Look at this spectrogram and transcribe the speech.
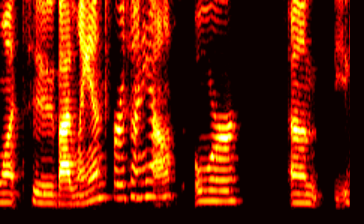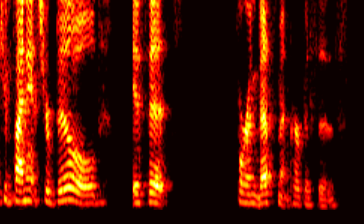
want to buy land for a tiny house, or um, you can finance your build if it's for investment purposes.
